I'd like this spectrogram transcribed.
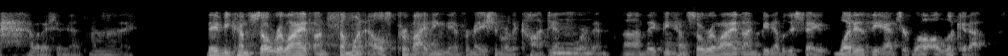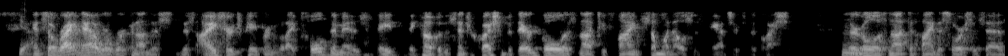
how would I say that? Uh, they've become so reliant on someone else providing the information or the content mm. for them. Um, they've become so reliant on being able to say, "What is the answer?" Well, I'll look it up. Yeah. And so right now we're working on this this iSearch paper, and what I told them is they they come up with a central question, but their goal is not to find someone else's answer to the question. Mm. Their goal is not to find a source that says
